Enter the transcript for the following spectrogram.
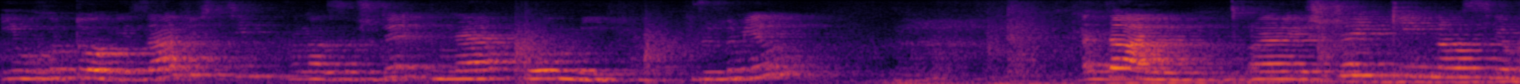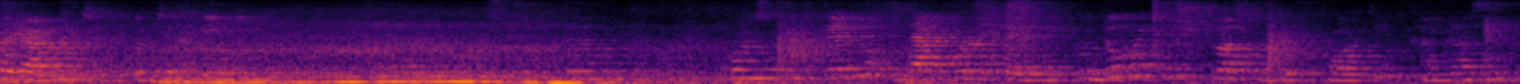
і в готовій зачісті вона завжди непомітна. Зрозуміли? Далі, е, ще який у нас є варіант отих ліній? Конструктивно декоративний. Подумайте, що сюди входить, а я запишу.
